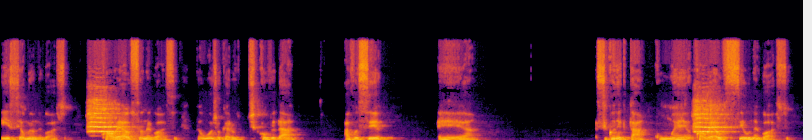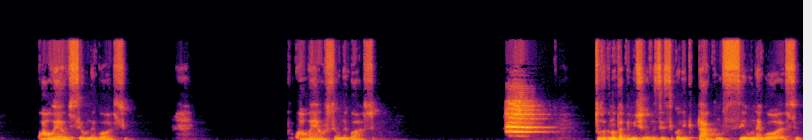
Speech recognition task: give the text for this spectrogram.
Esse é o meu negócio. Qual é o seu negócio? Então, hoje eu quero te convidar a você é, se conectar com é, qual é o seu negócio. Qual é o seu negócio? Qual é o seu negócio? Tudo que não está permitindo você se conectar com o seu negócio,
